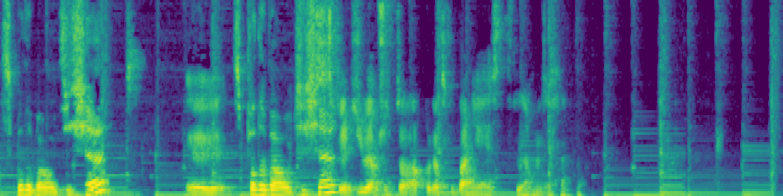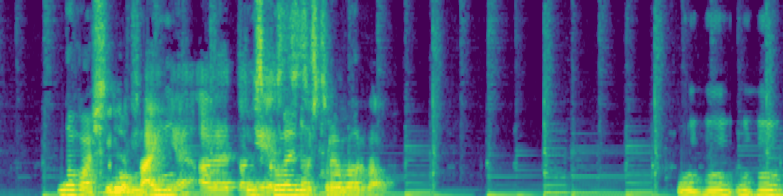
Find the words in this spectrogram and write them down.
Spodobało Ci się? Y, Spodobało Ci się? Stwierdziłem, że to akurat chyba nie jest dla mnie. No właśnie. Było mhm. fajnie, ale to, To nie jest jest kolejna coś, co sprawa. mnie porwało. Mhm, mhm.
